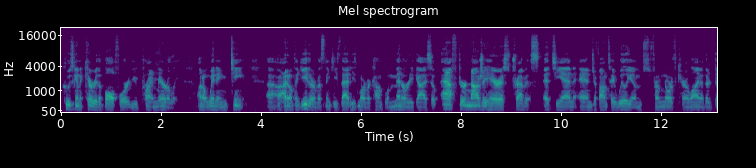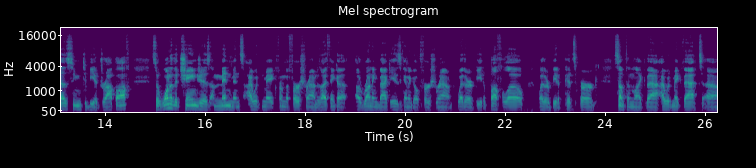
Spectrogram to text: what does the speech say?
who's going to carry the ball for you primarily on a winning team. Uh, I don't think either of us think he's that. He's more of a complimentary guy. So after Najee Harris, Travis Etienne, and Javonte Williams from North Carolina, there does seem to be a drop off. So one of the changes, amendments I would make from the first round is I think a, a running back is going to go first round, whether it be to Buffalo, whether it be to Pittsburgh, something like that. I would make that uh,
